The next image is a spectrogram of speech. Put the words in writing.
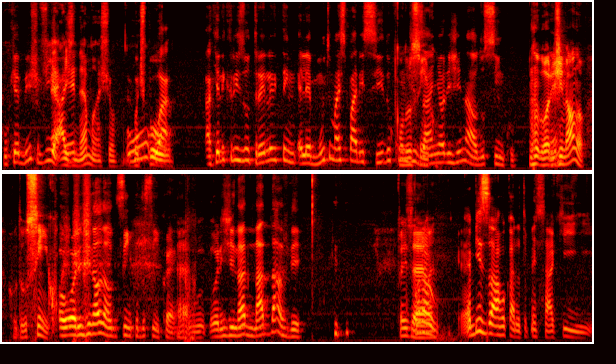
Porque, bicho, Viagem, é- é- né, mancho? o- tipo, a- aquele Chris do trailer, ele, tem, ele é muito mais parecido com Com o do design original, do 5. Do original não, o do 5. O original não, do 5, do 5, é. É. O original nada a ver. Pois é, Agora, né? é bizarro, cara, tu pensar que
